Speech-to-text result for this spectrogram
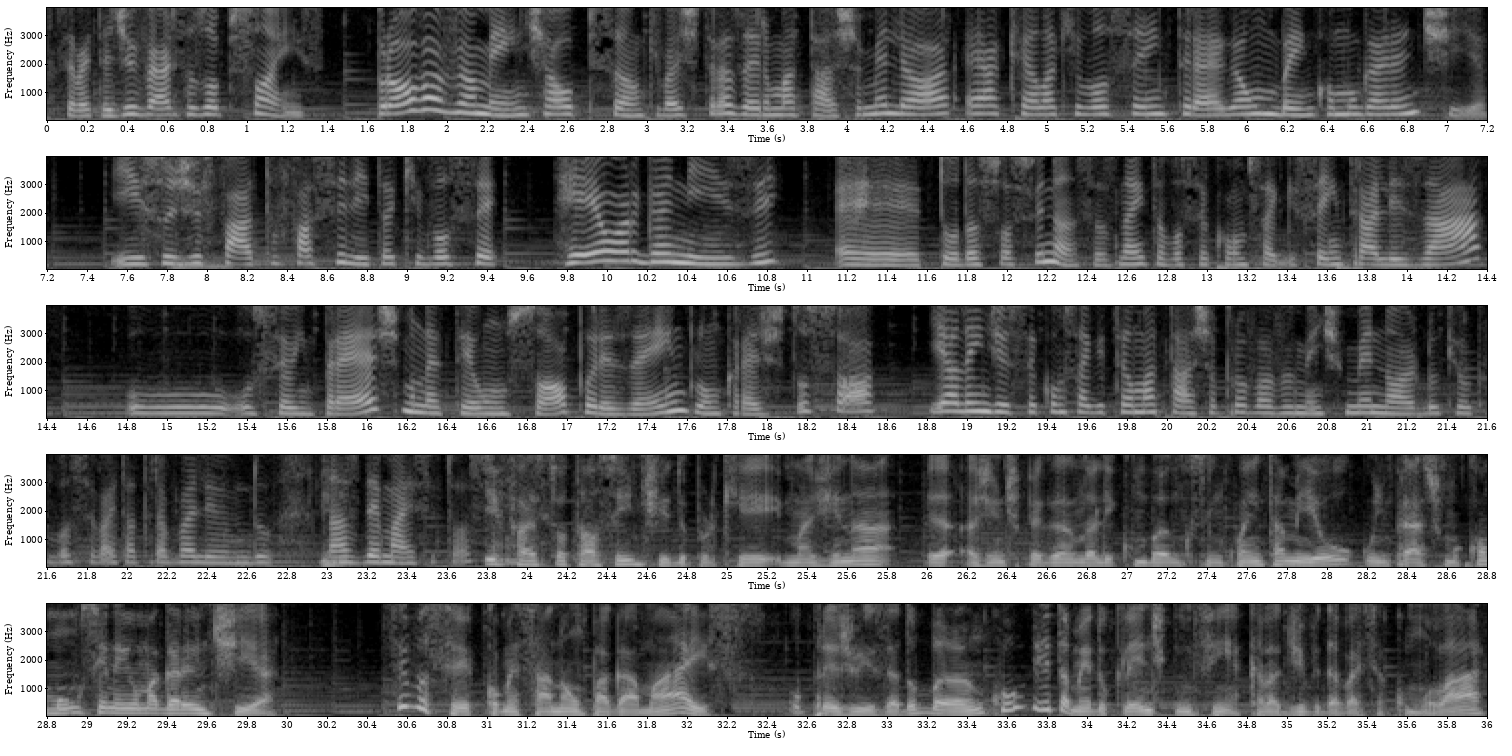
você vai ter diversas opções. Provavelmente a opção que vai te trazer uma taxa melhor é aquela que você entrega um bem como garantia. E isso de fato facilita que você reorganize é, todas as suas finanças, né? Então você consegue centralizar o, o, seu empréstimo, né? Ter um só, por exemplo, um crédito só. E além disso, você consegue ter uma taxa provavelmente menor do que o que você vai estar trabalhando e, nas demais situações. E faz total sentido, porque imagina eh, a gente pegando ali com o banco 50 mil, com um empréstimo comum sem nenhuma garantia. Se você começar a não pagar mais, o prejuízo é do banco e também do cliente, que enfim, aquela dívida vai se acumular.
